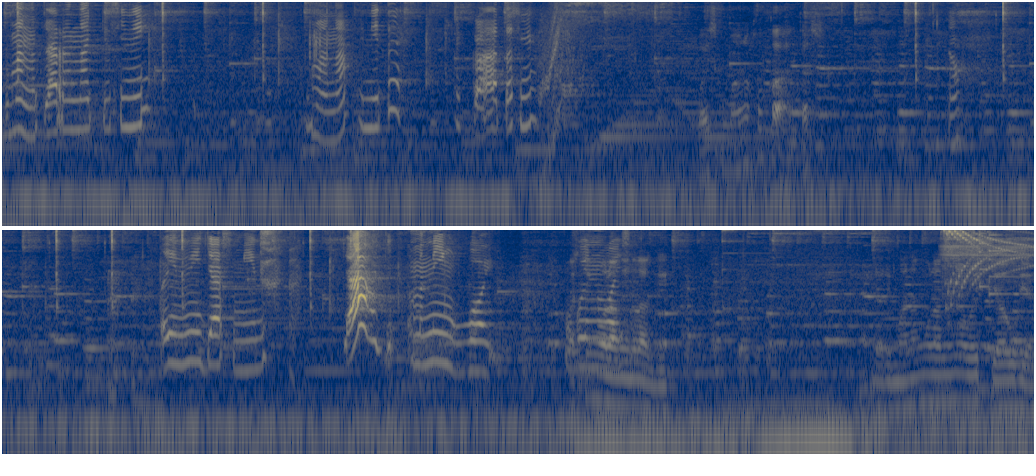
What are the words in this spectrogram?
Gimana cara naik ke sini? Gimana? Ini teh ke atasnya. Boys ke mana kok ke atas? Tuh. Oh, ini Jasmine. Ya, mending boy. Pasti Wais. ngulangin lagi. Dari mana ngulanginnya Wais jauh ya?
